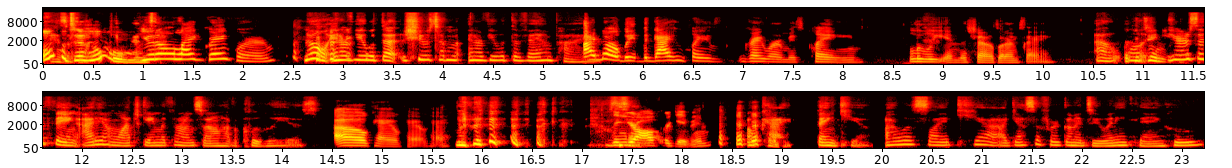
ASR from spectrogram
Oh, to whom? podcast. you don't like Grey Worm No, interview with that. she was talking about interview with the vampire. I know, but the guy who plays Grey Worm is playing Louis in the show. Is what I'm saying. Oh, well, continue. here's the thing. I didn't watch Game of Thrones, so I don't have a clue who he is. Okay, okay, okay. Then you're all forgiven. okay, thank you. I was like, yeah, I guess if we're gonna do anything, who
